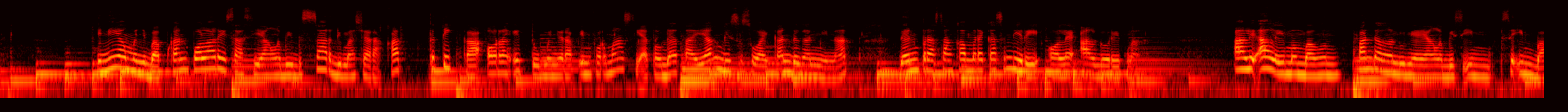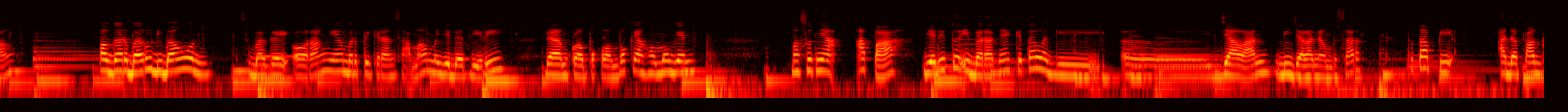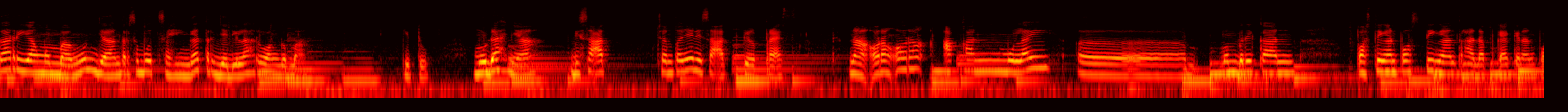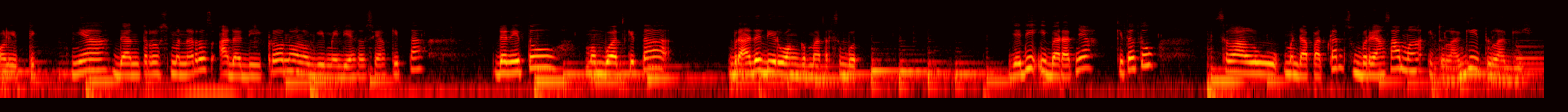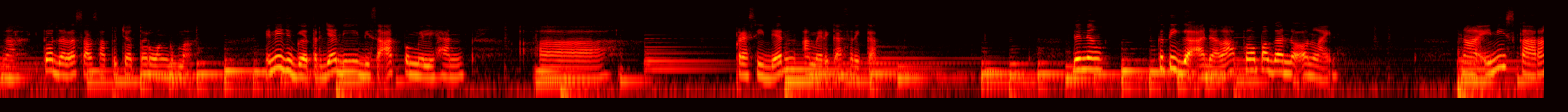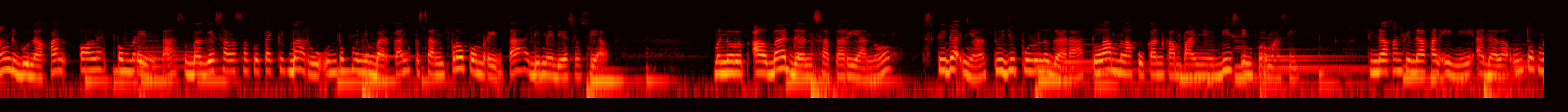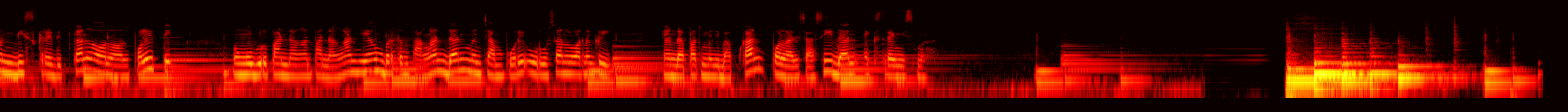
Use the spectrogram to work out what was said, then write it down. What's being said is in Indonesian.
Ini yang menyebabkan polarisasi yang lebih besar di masyarakat ketika orang itu menyerap informasi atau data yang disesuaikan dengan minat dan prasangka mereka sendiri oleh algoritma. Alih-alih membangun pandangan dunia yang lebih seimbang, pagar baru dibangun sebagai orang yang berpikiran sama menjedot diri dalam kelompok-kelompok yang homogen. Maksudnya apa? Jadi tuh ibaratnya kita lagi eh, jalan di jalan yang besar, tetapi ada pagar yang membangun jalan tersebut sehingga terjadilah ruang gema gitu. Mudahnya di saat contohnya di saat pilpres. Nah orang-orang akan mulai e, memberikan postingan-postingan terhadap keyakinan politiknya dan terus-menerus ada di kronologi media sosial kita dan itu membuat kita berada di ruang gema tersebut. Jadi ibaratnya kita tuh selalu mendapatkan sumber yang sama itu lagi itu lagi nah itu adalah salah satu contoh ruang gema ini juga terjadi di saat pemilihan uh, presiden Amerika Serikat. Dan yang ketiga adalah propaganda online. Nah, ini sekarang digunakan oleh pemerintah sebagai salah satu teknik baru untuk menyebarkan pesan pro pemerintah di media sosial. Menurut Alba dan Satariano, setidaknya 70 negara telah melakukan kampanye disinformasi Tindakan-tindakan ini adalah untuk mendiskreditkan lawan-lawan politik, mengubur pandangan-pandangan yang bertentangan dan mencampuri urusan luar negeri yang dapat menyebabkan polarisasi dan ekstremisme.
